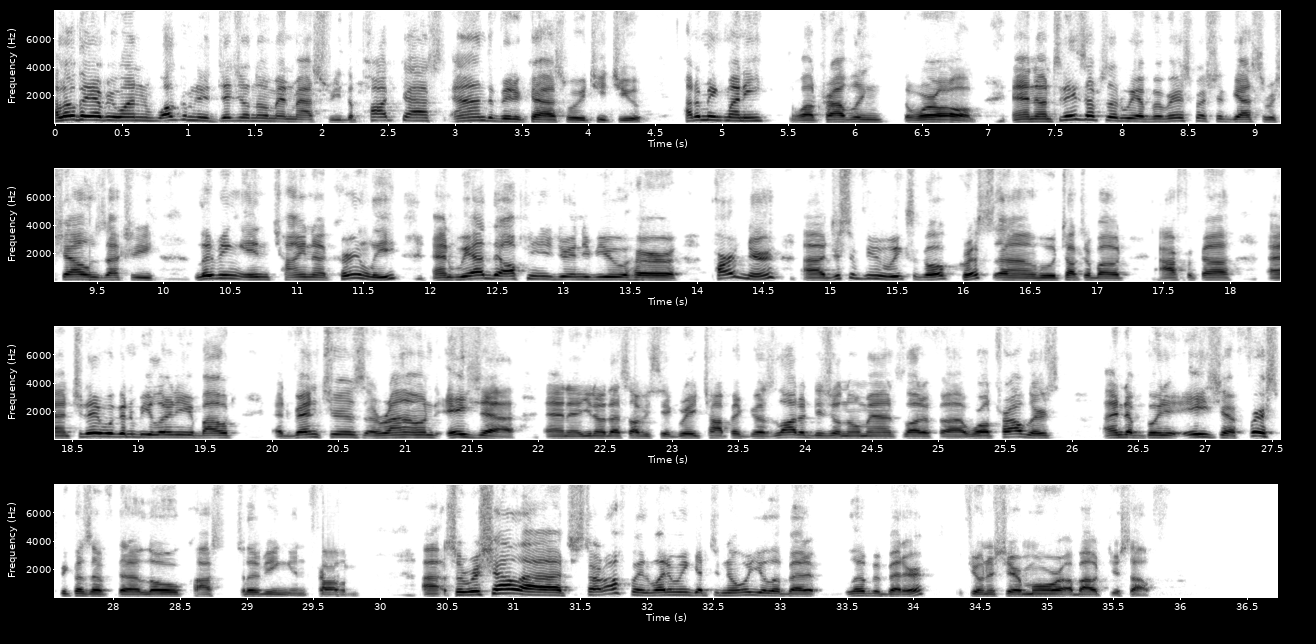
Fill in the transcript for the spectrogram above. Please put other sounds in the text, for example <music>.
Hello there, everyone. Welcome to Digital Nomad Mastery, the podcast and the videocast where we teach you how to make money while traveling the world. And on today's episode, we have a very special guest, Rochelle, who's actually living in China currently. And we had the opportunity to interview her partner uh, just a few weeks ago, Chris, uh, who talked about Africa. And today we're going to be learning about adventures around Asia. And, uh, you know, that's obviously a great topic because a lot of digital nomads, a lot of uh, world travelers end up going to Asia first because of the low cost of living and traveling. Uh, so, Rochelle, uh, to start off with, why don't we get to know you a little bit, a little bit better? If you want to share more about yourself.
